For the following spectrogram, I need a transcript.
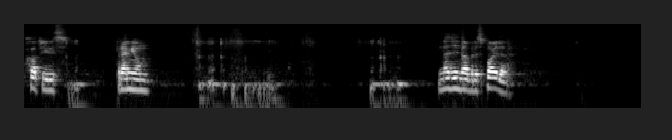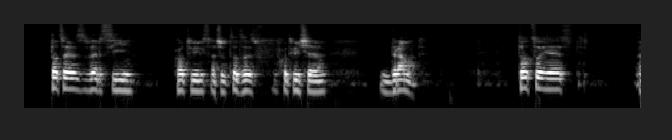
Hot Wheels Premium. Na dzień dobry, spoiler. To, co jest w wersji Hot Wheels, znaczy to, co jest w Hot Wheelsie dramat. To, co jest e,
